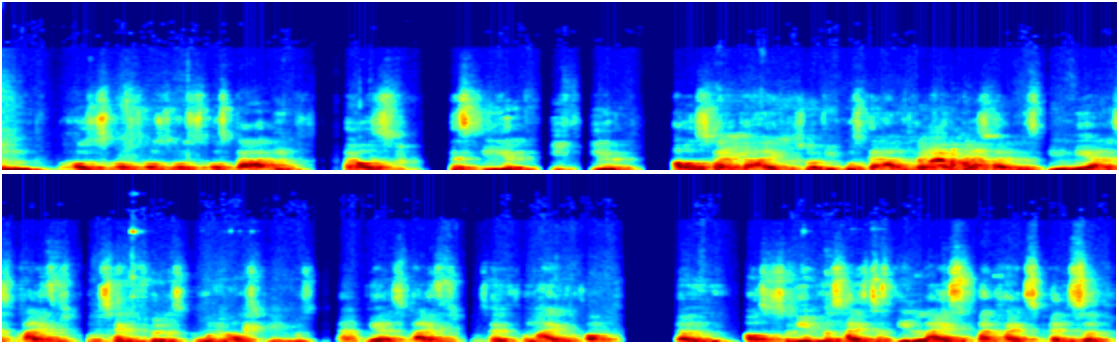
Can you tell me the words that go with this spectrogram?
ähm, aus, aus, aus, aus, aus Daten heraus destilliert, wie viel Haushalte eigentlich oder wie groß der Anteil von Haushalten ist, die mehr als 30 Prozent für das Wohnen ausgeben müssen. Ja? Mehr als 30 Prozent vom Einkommen ähm, auszugeben. Das heißt, dass die Leistbarkeitsgrenze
